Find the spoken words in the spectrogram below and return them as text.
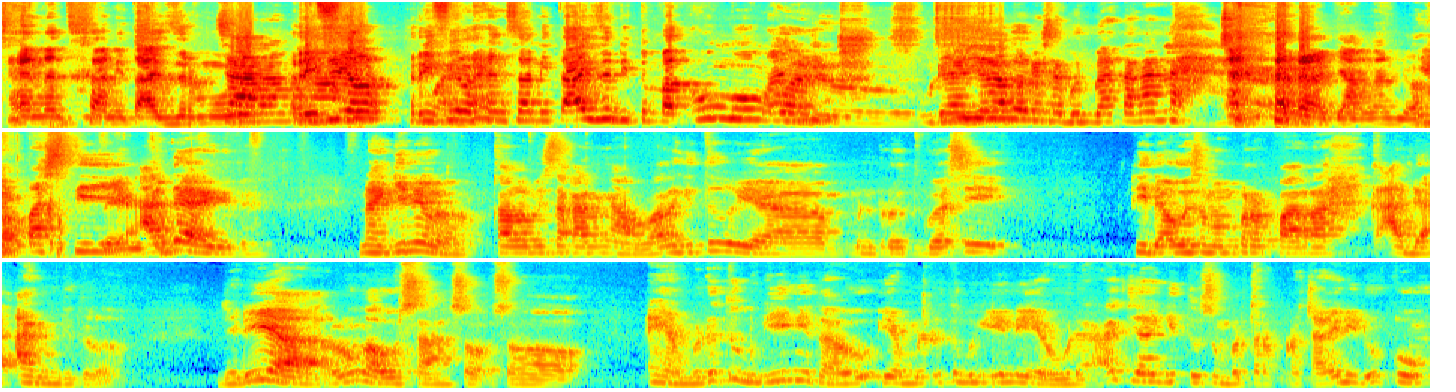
hand sanitizer mulu. Cara Refill refill hand sanitizer di tempat umum anjing. Waduh, udah aja lah pakai sabun batangan lah. jangan dong. yang pasti Bengkok. ada gitu. Nah gini loh, kalau misalkan ngawal gitu ya menurut gua sih tidak usah memperparah keadaan gitu loh. Jadi ya lu nggak usah sok-sok eh yang bener tuh begini tahu, yang bener tuh begini ya udah aja gitu sumber terpercaya didukung.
